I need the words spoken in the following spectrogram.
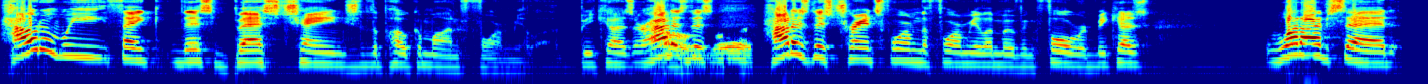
How do we think this best changed the Pokemon formula? Because, or how does Oh, this Lord. how does this transform the formula moving forward? Because what I've said,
